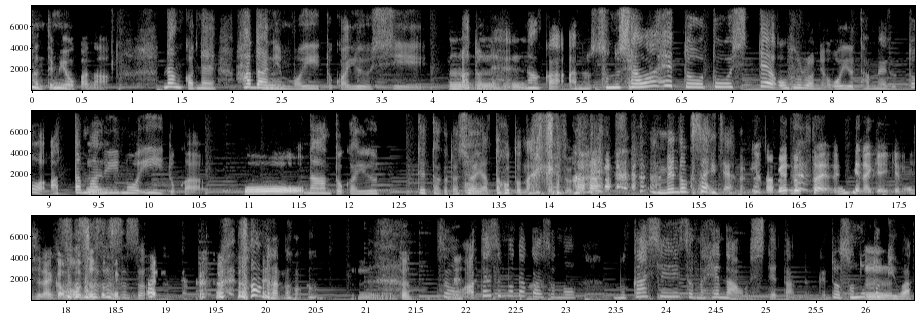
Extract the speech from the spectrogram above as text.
買ってみようかな。うんうんなんかね肌にもいいとか言うし、うんあとね、うんうんなんかあのそのシャワーヘッドを通してお風呂にお湯ためると温まりもいいとか、おお。なんとか言ってたけど私はやったことないけどね、めんどくさいじゃん。あめんどくさいよね。見てなきゃいけないしなんかもうちょっとね。そうそうそうそう。そうなの。うん。そう、ね私もだからその昔そのヘナをしてたんだけどその時は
